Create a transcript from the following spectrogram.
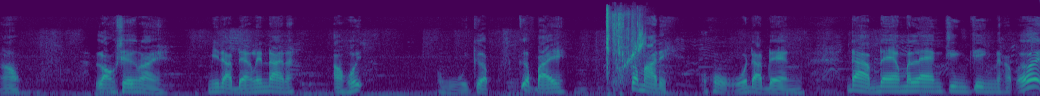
เอาลองเชิงหน่อย มีดาบแดงเล่นได้นะเอาเฮ้ยโอ้โหเกือบเกือบไป ก็มาดิโอ้โหดาบแดง ดาบแดงมาแรงจริง ๆ นะครับ เอ้ย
